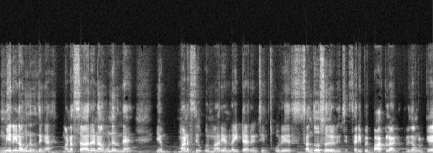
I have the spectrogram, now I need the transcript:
உண்மையிலேயே நான் உணர்ந்தேங்க. மனசார நான் உணர்ந்தேன். என் மனசு ஒரு மாதிரியான லைட்டாக இருந்துச்சு. ஒரு சந்தோஷம் இருந்துச்சு. சரி போய் பார்க்கலான்னு புரியுதா உங்களுக்கு?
